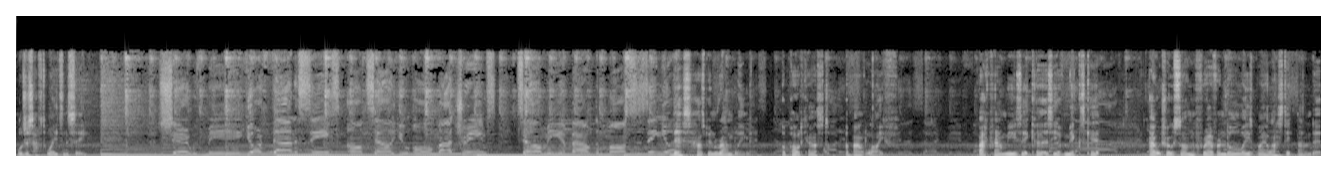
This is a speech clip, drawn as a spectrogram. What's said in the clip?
we'll just have to wait and see. Share with me your fantasies. I'll tell you all my dreams. Tell me about the monsters in your. This has been Rambling, a podcast about life. Background music courtesy of Mixkit. Outro song Forever and Always by Elastic Bandit.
